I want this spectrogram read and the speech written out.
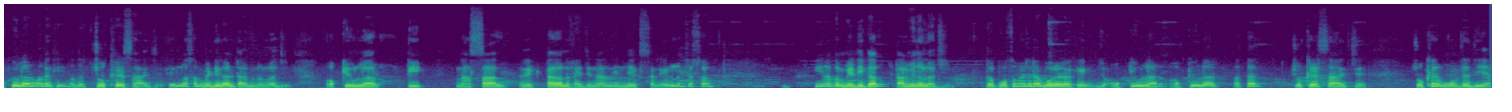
অকিউলার মানে কি? মানে চোখের সাহায্যে। এগুলো সব মেডিকেল টার্মিনোলজি অকিউলার টিক নাসাল রেক্টাল ভ্যাজিনাল ইঞ্জেকশন এগুলো তো সব কি না মেডিকেল টার্মিনোলজি তো প্রথমে যেটা বলে রাখি, যে অকিউলার অকিউলার অর্থাৎ চোখের সাহায্যে, চোখের মধ্যে দিয়ে,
